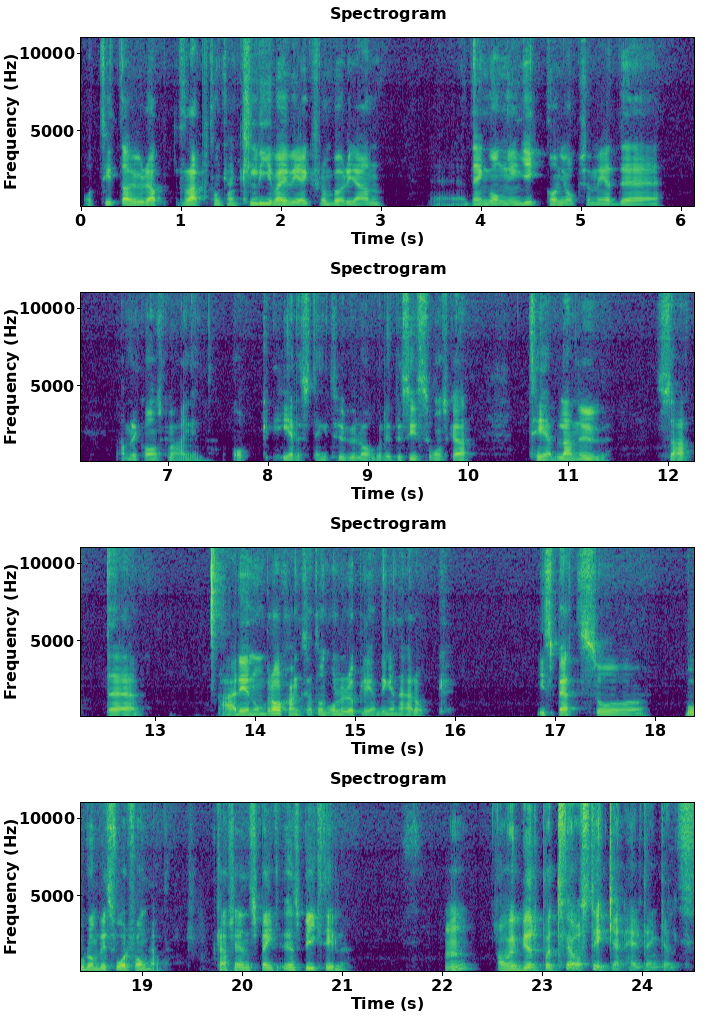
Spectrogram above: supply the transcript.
Och titta hur rappt hon kan kliva iväg från början. Eh, den gången gick hon ju också med amerikansk vagn och helstängt huvudlag och det är precis så hon ska tävla nu. Så att eh, det är nog en bra chans att hon håller upp ledningen här och i spets så borde hon bli svårfångad. Kanske en, spik, en spik till. Mm. Har vi bjudit på två stycken helt enkelt.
